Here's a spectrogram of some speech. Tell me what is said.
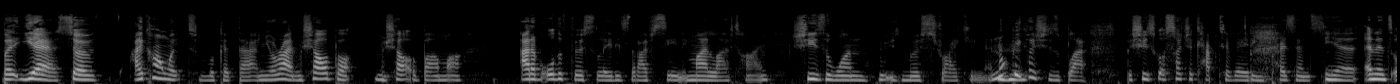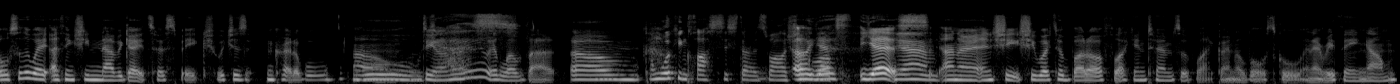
but yeah, so I can't wait to look at that. And you're right, Michelle Ob- Michelle Obama. Out of all the first ladies that I've seen in my lifetime, she's the one who is most striking, and not Mhm. because she's black, but she's got such a captivating presence. Yeah, and it's also the way I think she navigates her speech, which is incredible. Um, Ooh, do you know I yes. love that. Um, and working class sister as well. She oh grew up- yes, yes, Yeah. I know. And she she worked her butt off, like in terms of like going to law school and everything. Um,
